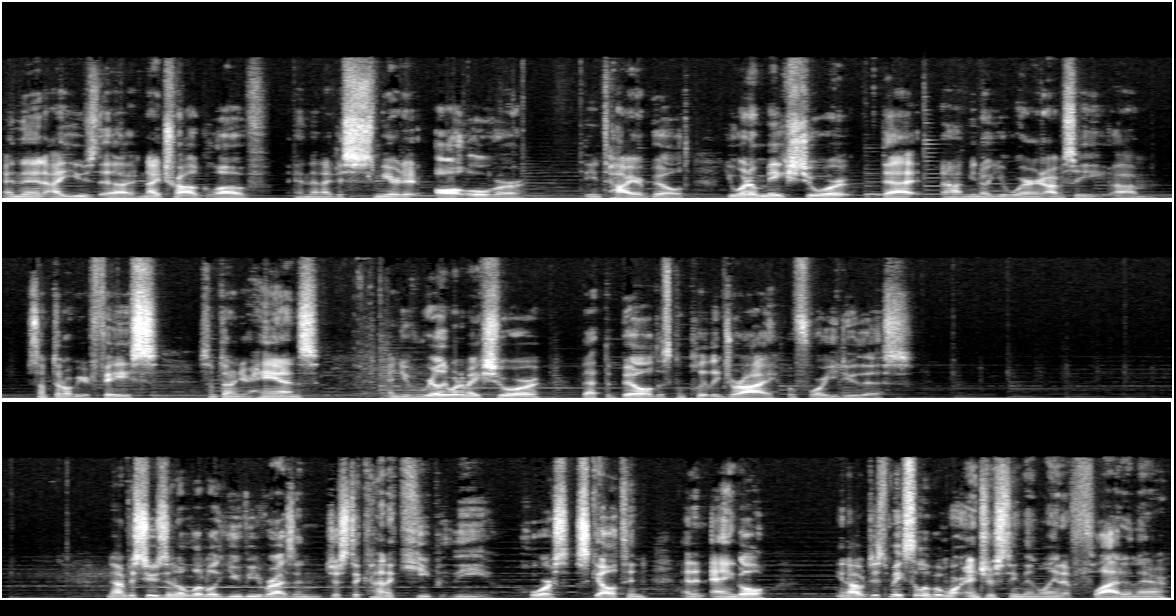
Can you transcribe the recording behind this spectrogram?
And then I used a nitrile glove and then I just smeared it all over the entire build. You want to make sure that um, you know you're wearing obviously um, something over your face, something on your hands, and you really want to make sure that the build is completely dry before you do this. Now I'm just using a little UV resin just to kind of keep the horse skeleton at an angle. You know, just makes it a little bit more interesting than laying it flat in there.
